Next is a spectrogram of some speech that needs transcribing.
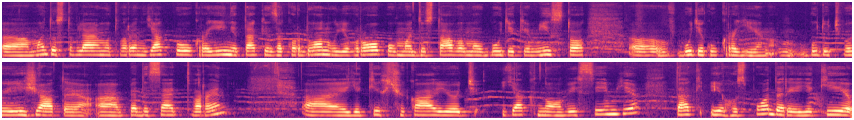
Е, Ми доставляємо тварин як по Україні, так і за кордон у Європу. Ми доставимо в будь-яке місто, е, в будь-яку країну. Будуть виїжджати е, 50 тварин. е, Яких чекають як нові сім'ї, так і господарі, які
